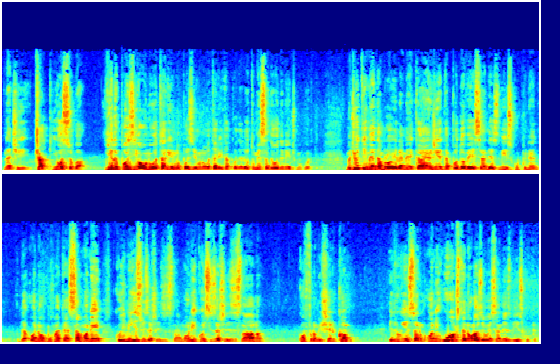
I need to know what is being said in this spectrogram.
Znači, čak i osoba, je li poziva u novotariju, ne poziva u novotariju i tako dalje. O tome sada ovdje nećemo govoriti. Međutim, jedan broj uleme kaže da pod ove 72 skupine, da ona obuhvata samo one koji nisu izašli iz islama. Oni koji su izašli iz islama, kufrom i širkom i drugim stvarima, oni uopšte ne ulaze u ove 72 skupine.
